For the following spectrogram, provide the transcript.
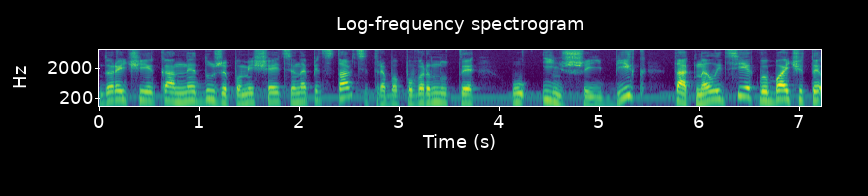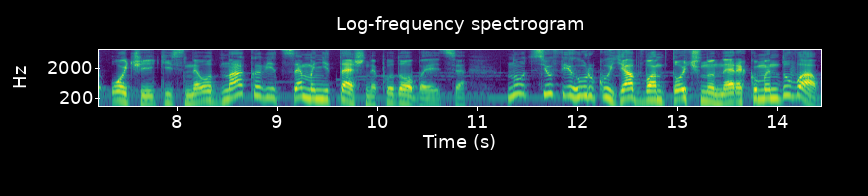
до речі, яка не дуже поміщається на підставці, треба повернути у інший бік. Так, на лиці, як ви бачите, очі якісь неоднакові, це мені теж не подобається. Ну, цю фігурку я б вам точно не рекомендував.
